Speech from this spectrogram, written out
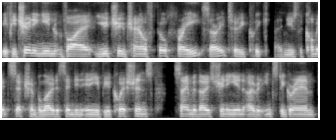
if you're tuning in via YouTube channel, feel free, sorry, to click and use the comments section below to send in any of your questions. Same with those tuning in over to Instagram.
